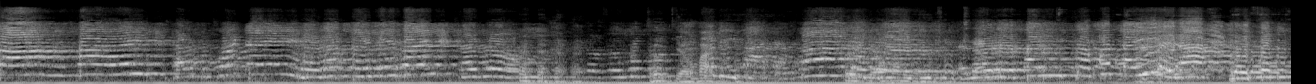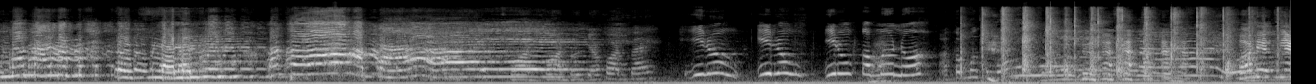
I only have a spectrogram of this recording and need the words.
ตาไปทำหัวใจได้รับไปได้ไหมทำลงเธอเกี่ยวมากดีตาจังตาเดินเดินไปกับก็ใจเลยนะโดดลงมา มามาตกละละลุยมาก็หับตาก่อนก่อนโต๊ะเกียวก่อนใส่อีลุงอีลุงอีลุงตบมือหนูเอาตบมือขอเพลงเมีย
